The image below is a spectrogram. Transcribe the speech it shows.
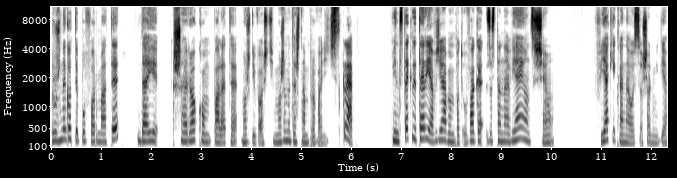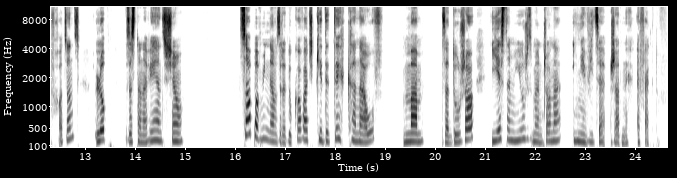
różnego typu formaty. Daje szeroką paletę możliwości. Możemy też tam prowadzić sklep. Więc te kryteria wzięłabym pod uwagę, zastanawiając się, w jakie kanały social media wchodząc, lub zastanawiając się, co powinnam zredukować, kiedy tych kanałów mam za dużo i jestem już zmęczona i nie widzę żadnych efektów.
